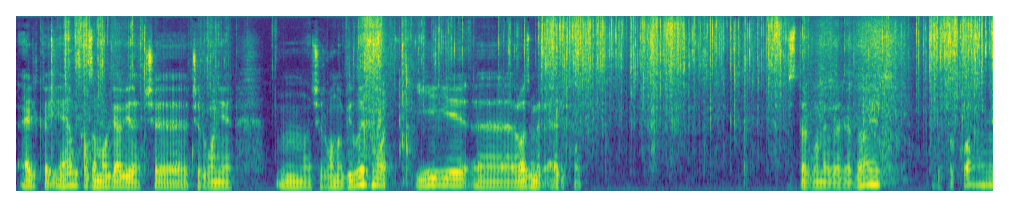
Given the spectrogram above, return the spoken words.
L і М. Замовляв я червоні, червону білизну і е, розмір L. Так вони виглядають, запаковані.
